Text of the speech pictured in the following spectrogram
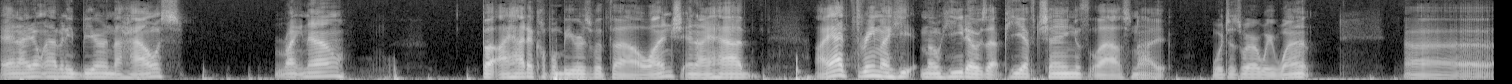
and I don't have any beer in the house right now. But I had a couple beers with uh, lunch, and I had I had three mojitos at PF Chang's last night, which is where we went. Uh,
